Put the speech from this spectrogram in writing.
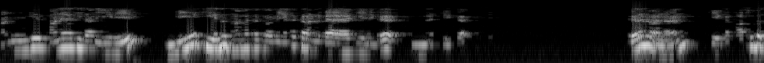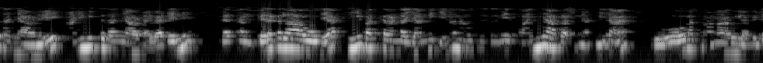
අනුන්ගේ පණ ඇති ශරීරයේ මේ කියන සමත ක්‍රමයට කරන්න බෑ කියන එක ඒක කරනවා නම් ඒක අසුබ සංඥාව නෙවෙයි අනිමිත්ත සංඥාවටයි වැටෙන්නේ නැත්නම් පෙර කළා වූ දෙයක් සිහිපත් කරන්නයි යන්නේ කියන නමුත් මේ සංඥා ප්‍රශ්නයක් නිසා බොහොමත් අමාරුයි අපිට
